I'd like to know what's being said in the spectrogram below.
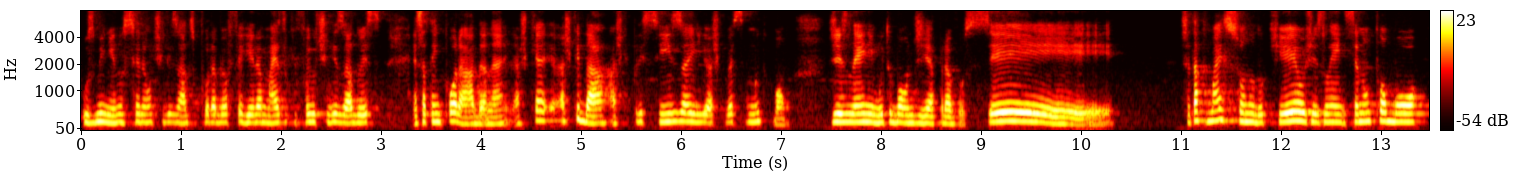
os meninos serão utilizados por Abel Ferreira mais do que foi utilizado esse, essa temporada, né? Acho que, é, acho que dá, acho que precisa e acho que vai ser muito bom. Gislene, muito bom dia para você. Você tá com mais sono do que eu, Gislene? Você não tomou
